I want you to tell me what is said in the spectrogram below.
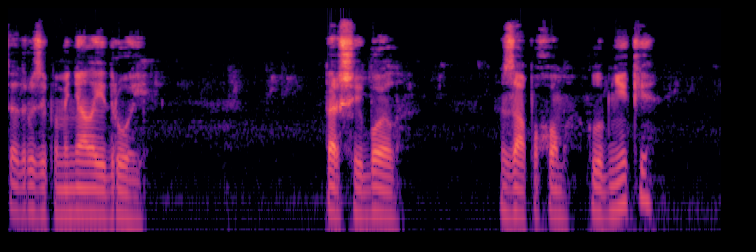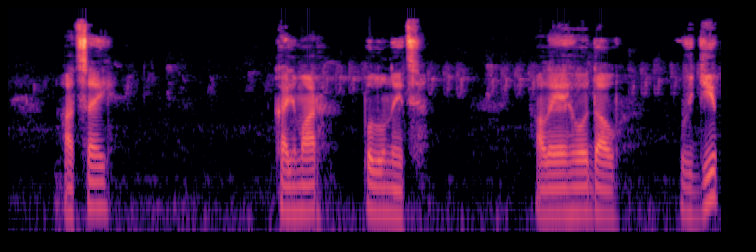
Все, друзі, поміняли і другий. Перший бойл з запахом клубніки, а цей кальмар полуниця. Але я його дав в діп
